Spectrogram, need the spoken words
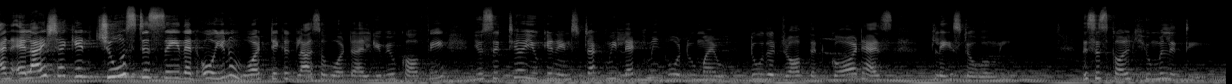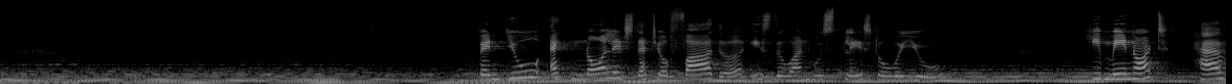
and Elisha can choose to say that, oh, you know what, take a glass of water, I'll give you coffee. You sit here, you can instruct me, let me go do my do the job that God has placed over me. This is called humility. When you acknowledge that your father is the one who's placed over you, he may not have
